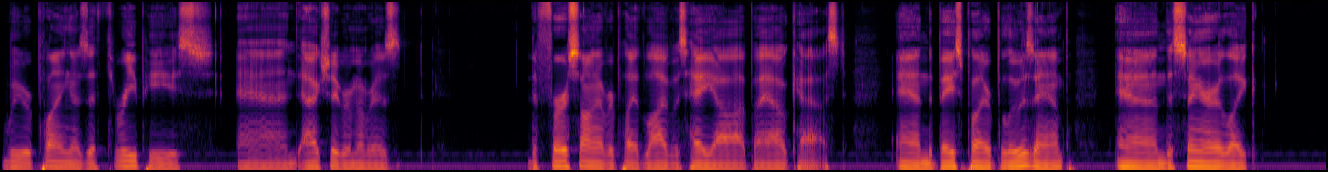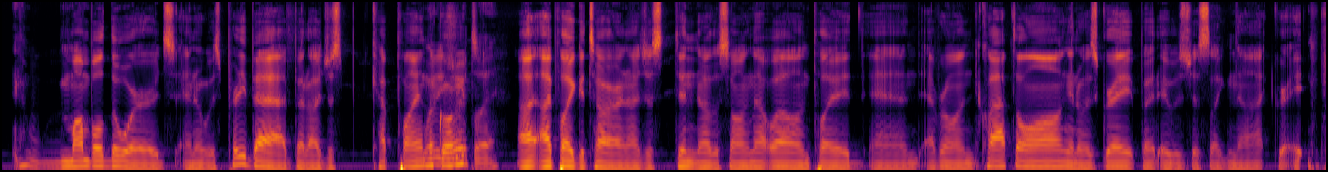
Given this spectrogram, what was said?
we were playing as a three piece, and I actually remember it was the first song I ever played live was Hey Ya by Outkast. And the bass player blew his amp, and the singer, like, mumbled the words, and it was pretty bad, but I just kept playing what the chords. play? I, I played guitar and I just didn't know the song that well and played and everyone clapped along and it was great, but it was just like not great.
